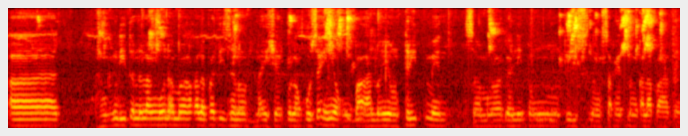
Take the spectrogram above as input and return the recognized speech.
At hanggang dito na lang muna mga kalapatids. Ano, na-share ko lang po sa inyo kung paano yung treatment sa mga ganitong case ng sakit ng kalapate.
